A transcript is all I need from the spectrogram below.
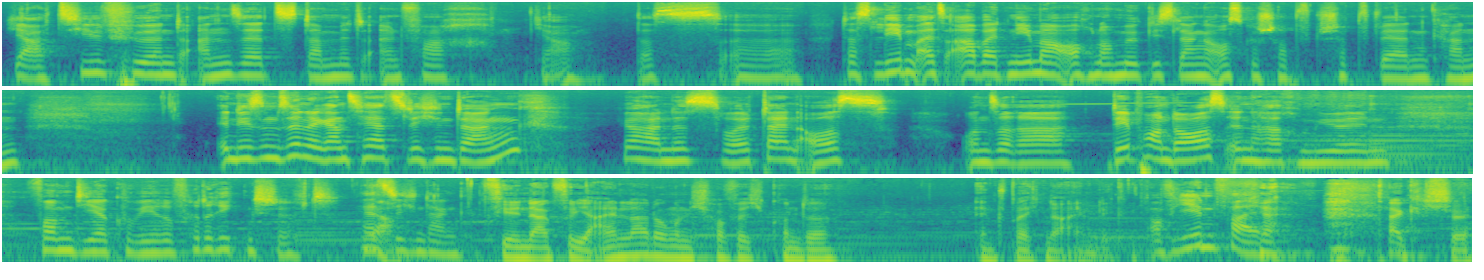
ja, zielführend ansetzt, damit einfach ja, das, äh, das Leben als Arbeitnehmer auch noch möglichst lange ausgeschöpft werden kann. In diesem Sinne ganz herzlichen Dank, Johannes Woltein aus unserer Dependance in Hachmühlen vom Diakovere Friederikenstift. Herzlichen ja. Dank. Vielen Dank für die Einladung und ich hoffe, ich konnte entsprechende Einblicke. Auf jeden Fall. Ja, Dankeschön.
